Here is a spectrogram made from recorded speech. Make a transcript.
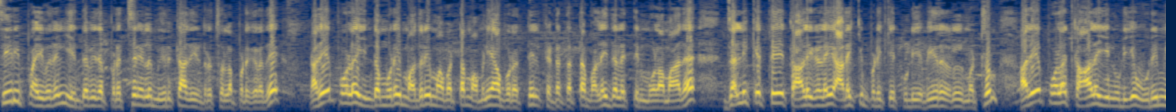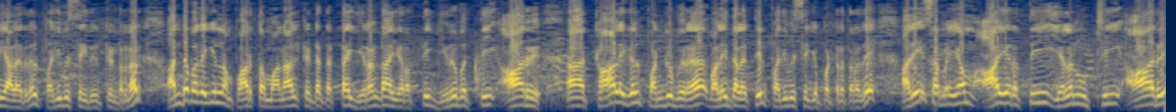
சீறி பாய்வதில் எந்தவித பிரச்சனைகளும் இருக்காது என்று சொல்லப்படுகிறது. அதே போல இந்த முறை மதுரை மாவட்டம் அமனியாபுரத்தில் கிட்டத்தட்ட வலைதளத்தின் மூலமாக ஜல்லிக்கட்டு காளைகளை அடக்கி பிடிக்கக்கூடிய வீரர்கள் மற்றும் அதே போல காளையினுடைய உரிமையாளர்கள் பதிவு செய்திருக்கின்றனர். அந்த வகையில் நாம் பார்த்தோமானால் கிட்டத்தட்ட இரண்டாயிரத்தி இருபத்தி ஆறு காளைகள் பங்கு பெற வலைதளத்தில் பதிவு செய்யப்பட்டிருக்கிறது. அதே சமயம் ஆயிரத்தி எழுநூற்றி ஆறு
